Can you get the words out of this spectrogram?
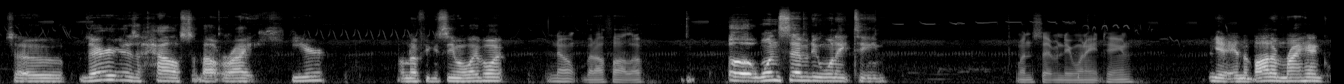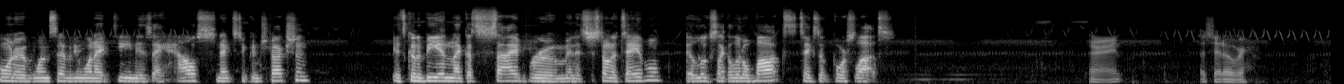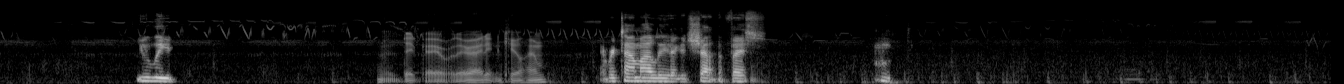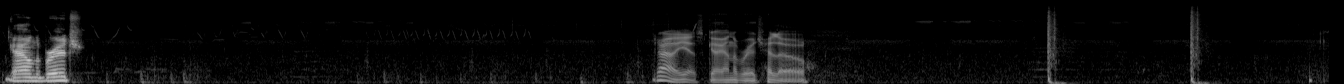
So there is a house about right here. I don't know if you can see my waypoint. No, but I'll follow. Uh, 170, 118. 170, 118. Yeah, in the bottom right hand corner of 170, 118 is a house next to construction. It's going to be in like a side room and it's just on a table. It looks like a little box. It takes up four slots. Alright. Let's head over. You lead. There's a Dead guy over there. I didn't kill him. Every time I lead, I get shot in the face. Guy on the bridge. Ah, yes, guy on the bridge. Hello.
